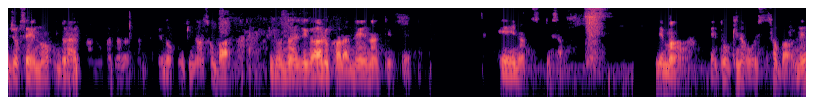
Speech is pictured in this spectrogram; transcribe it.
女性のドライバーの方だったんだけど、沖縄そば、いろんな味があるからね、なんて言って、ええー、なんつってさ、で、まあ、えっ、と、沖縄おいしそばをね、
